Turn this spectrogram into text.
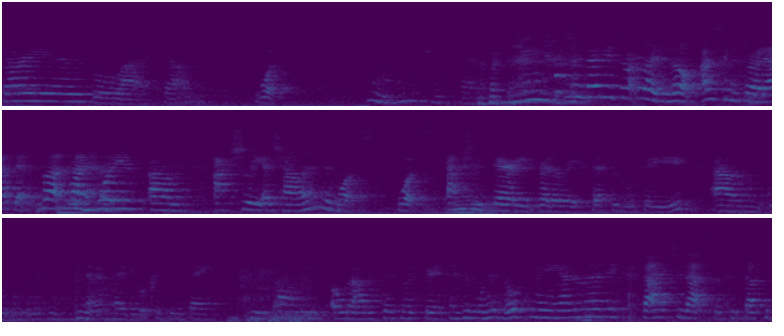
barriers or like um, what? Hmm, what am I trying to say? actually, maybe it's not related at all. I'm just going to throw it out there. But like, what is um, actually a challenge and what's what's actually mm. very readily accessible to you, um, which is you know maybe what Chrissy was saying. These oh these old artists they're so experienced they wouldn't want to talk to me. I'm emerging, but actually that's a, that's a,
